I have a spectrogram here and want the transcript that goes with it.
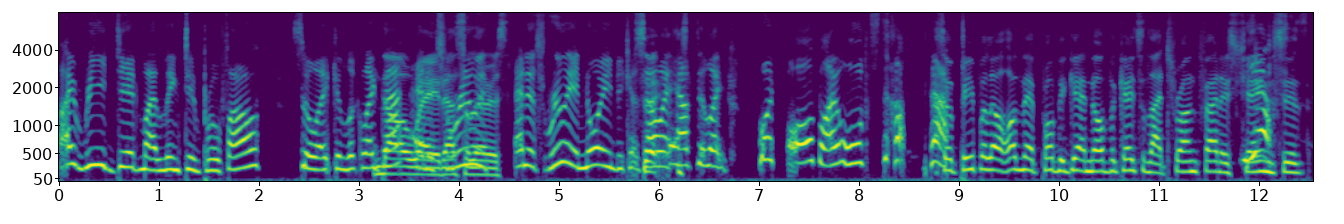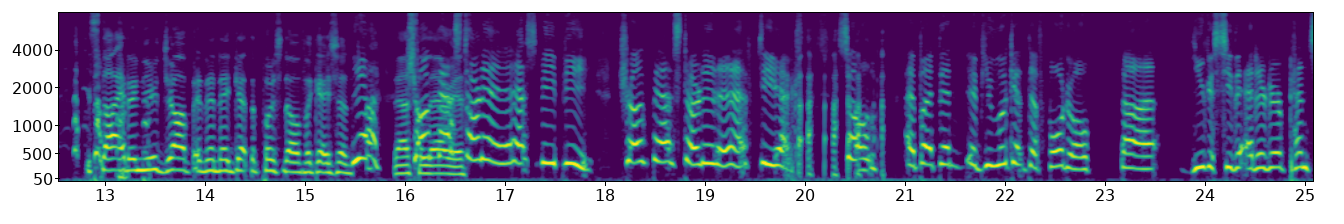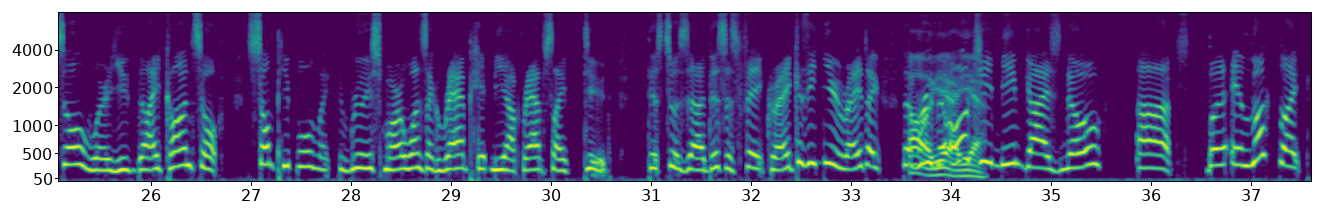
I redid my LinkedIn profile so I could look like that. No and way. it's That's really, hilarious. And it's really annoying because So- now I have to like put all my old stuff back. So people are on there probably getting notifications like Trung Phan has changed Yes. Started a new job and then they get the push notification. Yeah, That's Trung hilarious. man started at SVB. Trung Phan started at FTX. so, uh, but then if you look at the photo, uh, you can see the editor pencil where you the icon. So some people, like the really smart ones, like Ramp, hit me up. Ramp's like, dude, this was uh, this is fake, right? Because he knew, right? Like the, Oh, the yeah, OG meme guys know. Uh, but it looked like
